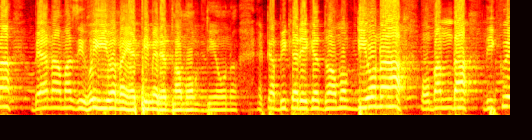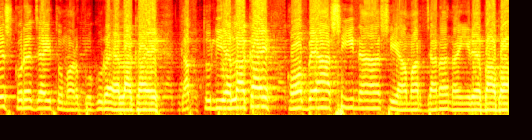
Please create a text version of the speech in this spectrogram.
না, বেনামাজি হইও না, এতিমের ধমক দিও না, একটা ভিখারিকে ধমক দিও না, ও বান্দা রিকোয়েস্ট করে যাই তোমার বগুড়া এলাকায়, গাবতলি এলাকায়, কবে আসি না আসি আমার জানা নাই রে বাবা,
